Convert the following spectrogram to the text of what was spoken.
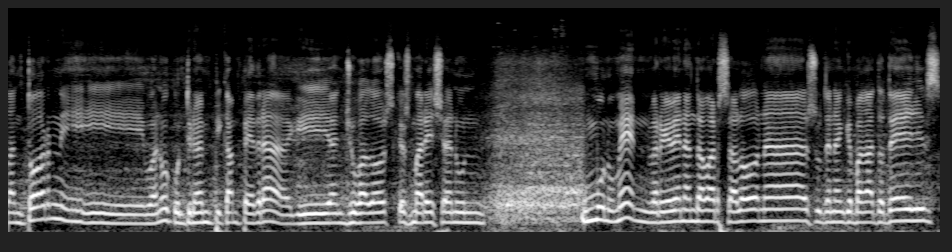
l'entorn i, i bueno, continuem picant pedra. Aquí hi ha jugadors que es mereixen un, un monument, perquè venen de Barcelona, s'ho tenen que pagar tot ells,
